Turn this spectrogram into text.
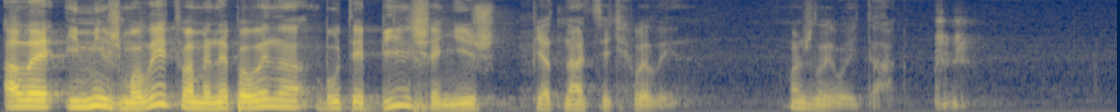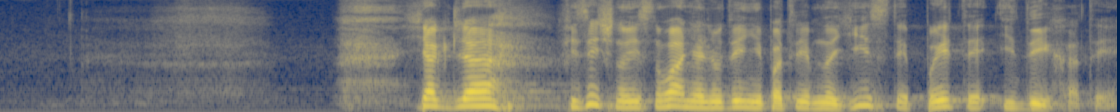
Але і між молитвами не повинно бути більше, ніж 15 хвилин. Можливо, і так. Як для фізичного існування людині потрібно їсти, пити і дихати,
